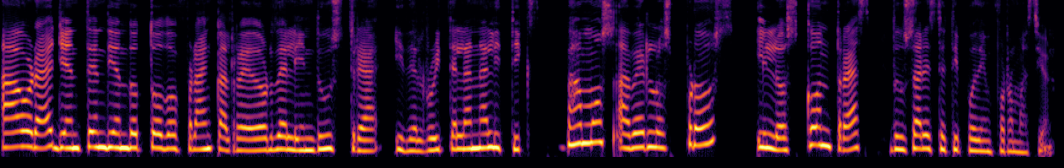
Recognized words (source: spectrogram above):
Ahora, ya entendiendo todo, Frank, alrededor de la industria y del Retail Analytics, vamos a ver los pros y los contras de usar este tipo de información.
